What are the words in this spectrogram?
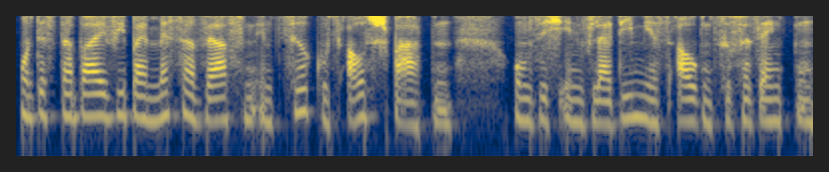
und es dabei wie beim Messerwerfen im Zirkus aussparten, um sich in Wladimirs Augen zu versenken,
